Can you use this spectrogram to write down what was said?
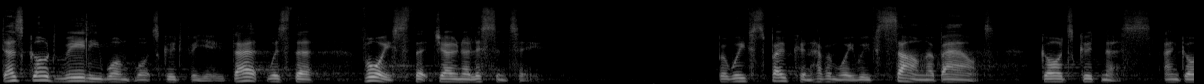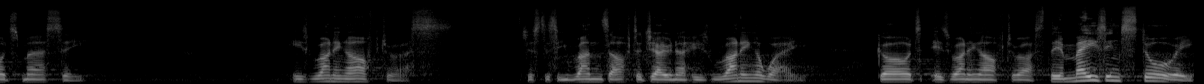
Does God really want what's good for you? That was the voice that Jonah listened to. But we've spoken, haven't we? We've sung about God's goodness and God's mercy. He's running after us, just as he runs after Jonah, who's running away. God is running after us. The amazing story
